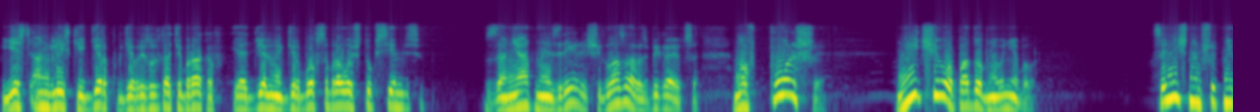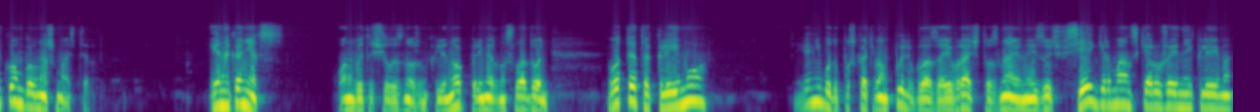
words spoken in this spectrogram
Есть английский герб, где в результате браков и отдельных гербов собралось штук 70. Занятное зрелище, глаза разбегаются. Но в Польше ничего подобного не было. Циничным шутником был наш мастер. И, наконец, он вытащил из ножен клинок, примерно с ладонь. Вот это клеймо я не буду пускать вам пыль в глаза и врать, что знаю наизусть все германские оружейные клейма.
